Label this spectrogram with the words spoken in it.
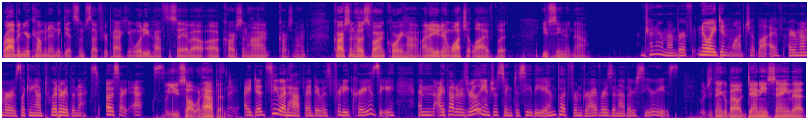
Robin, you're coming in to get some stuff you're packing. What do you have to say about uh, Carson Heim, Carson Heim, Carson Hocevar, and Corey Heim? I know you didn't watch it live, but you've seen it now. I'm trying to remember if no, I didn't watch it live. I remember I was looking on Twitter the next. Oh, sorry, X. But you saw what happened. I did see what happened. It was pretty crazy, and I thought it was really interesting to see the input from drivers in other series. What'd you think about Denny saying that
